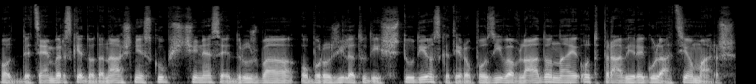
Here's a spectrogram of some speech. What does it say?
Od decembrske do današnje skupščine se je družba oborožila tudi študijo, s katero poziva vlado naj odpravi regulacijo marš.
